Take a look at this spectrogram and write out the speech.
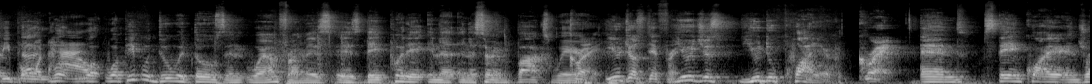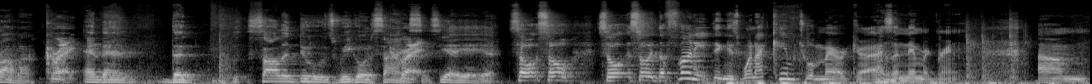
people that- on what, how. What, what people do with those, and where I'm from, is is they put it in a in a certain box where correct. You just different. you just you do choir correct. and stay in choir and drama, Correct. and then the solid dudes we go to sciences. Correct. Yeah, yeah, yeah. So so so so the funny thing is when I came to America as Mm-hmm. an immigrant, um,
